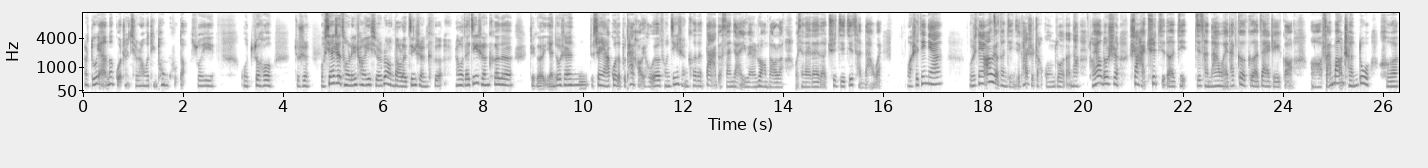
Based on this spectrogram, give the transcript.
那读研的过程其实让我挺痛苦的，所以我最后就是我先是从临床医学 run 到了精神科，然后我在精神科的这个研究生生涯过得不太好以后，我又从精神科的大的三甲医院 run 到了我现在在的区级基层单位。我是今年。我是今年二月份紧急开始找工作的，那同样都是上海区级的基基层单位，它各个在这个呃繁忙程度和。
